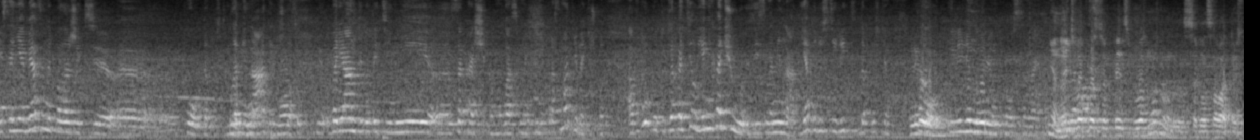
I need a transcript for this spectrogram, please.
Если они обязаны положить э, пол, допустим, ламинат или что. Варианты вот эти не э, заказчиком у вас мы не просматриваете, что, а вдруг вот захотел, я не хочу здесь ламинат, я буду стелить, допустим, пол или линолеум просто на это. Не, ну эти вопросы, в принципе, возможно согласовать, то есть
